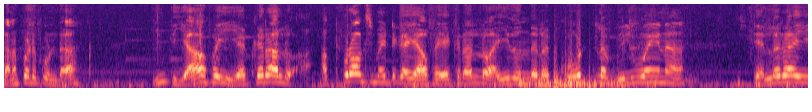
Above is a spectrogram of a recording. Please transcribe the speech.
కనపడకుండా ఇంత యాభై ఎకరాలు అప్రాక్సిమేట్గా యాభై ఎకరాల్లో ఐదు వందల కోట్ల విలువైన తెల్లరాయి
